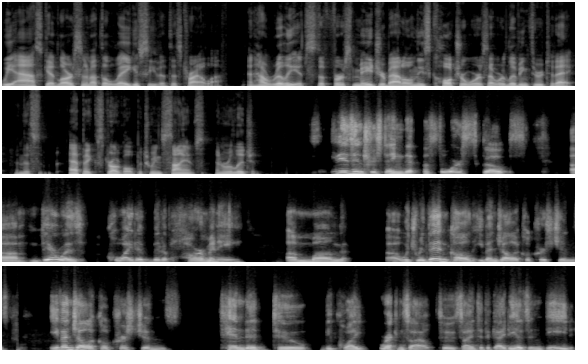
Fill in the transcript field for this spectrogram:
We ask Ed Larson about the legacy that this trial left, and how really it's the first major battle in these culture wars that we're living through today, in this epic struggle between science and religion. It is interesting that before Scopes, um, there was quite a bit of harmony among, uh, which were then called evangelical Christians. Evangelical Christians tended to be quite reconciled to scientific ideas. Indeed,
